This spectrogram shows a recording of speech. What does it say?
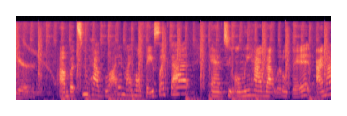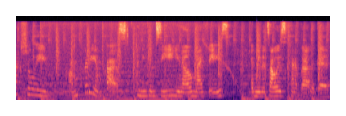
here um, but to have blotted my whole face like that and to only have that little bit, I'm actually, I'm pretty impressed. And you can see, you know, my face, I mean, it's always kind of got like a,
